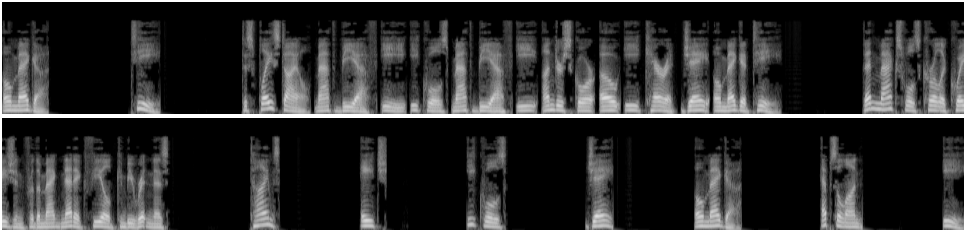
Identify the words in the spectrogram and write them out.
omega t Display style Math E equals Math E underscore O E caret J Omega T. Then Maxwell's curl equation for the magnetic field can be written as times H equals J Omega Epsilon E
